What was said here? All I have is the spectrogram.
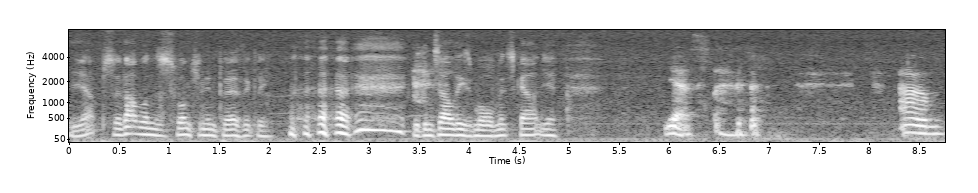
Yep, so that one's functioning perfectly. you can tell these moments, can't you? Yes. um,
